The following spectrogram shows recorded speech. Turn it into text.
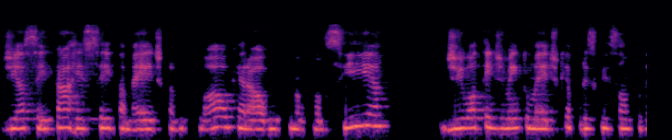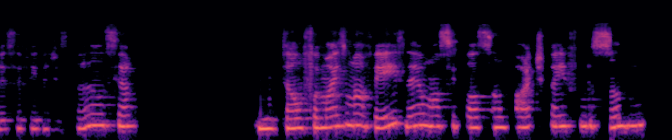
de aceitar a receita médica virtual, que era algo que não acontecia, de o atendimento médico e a prescrição poder ser feita à distância, então, foi mais uma vez né, uma situação prática e forçando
